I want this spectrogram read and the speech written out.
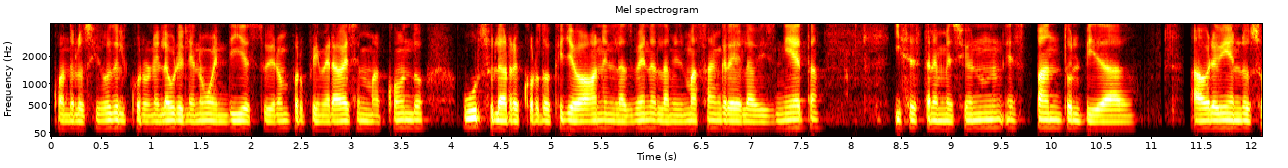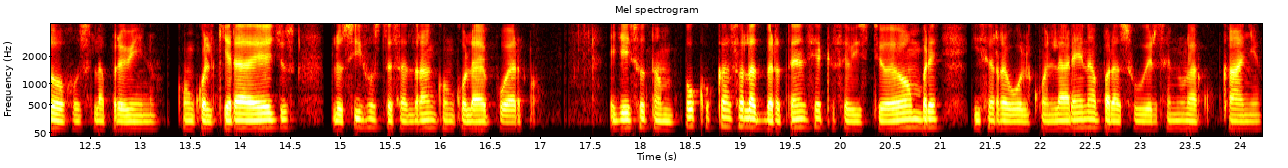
Cuando los hijos del coronel Aureliano Buendía estuvieron por primera vez en Macondo, Úrsula recordó que llevaban en las venas la misma sangre de la bisnieta y se estremeció en un espanto olvidado. Abre bien los ojos, la previno. Con cualquiera de ellos los hijos te saldrán con cola de puerco. Ella hizo tan poco caso a la advertencia que se vistió de hombre y se revolcó en la arena para subirse en una cucaña,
